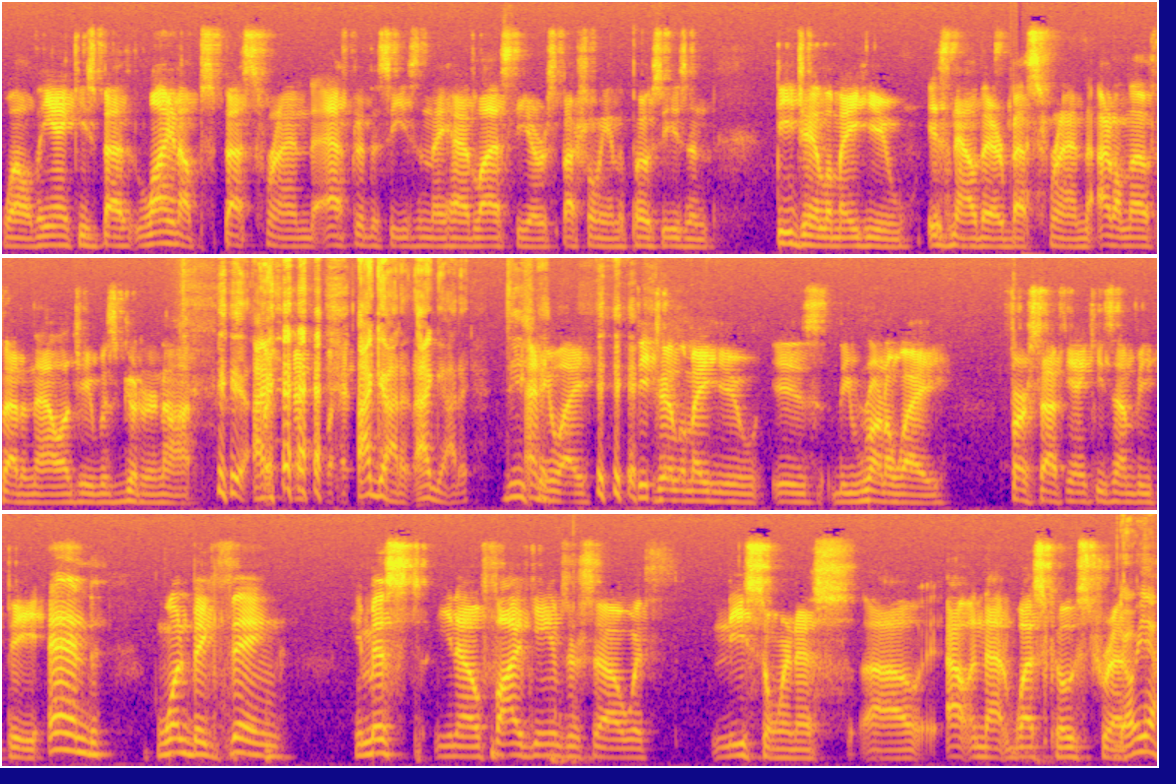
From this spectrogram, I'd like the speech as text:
well, the Yankees' best lineup's best friend after the season they had last year, especially in the postseason, DJ LeMahieu is now their best friend. I don't know if that analogy was good or not. I, anyway. I got it. I got it. DJ. Anyway, DJ LeMahieu is the runaway first half Yankees MVP. And one big thing, he missed, you know, five games or so with knee soreness uh, out in that West Coast trip. Oh yeah.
